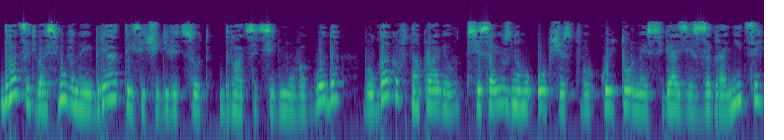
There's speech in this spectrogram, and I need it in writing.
28 ноября 1927 года Булгаков направил Всесоюзному обществу культурной связи с заграницей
